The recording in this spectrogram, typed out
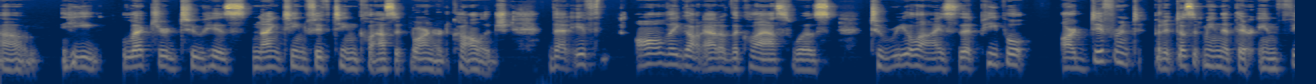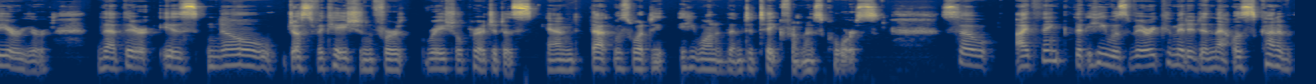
Um, he lectured to his 1915 class at Barnard College that if all they got out of the class was to realize that people are different, but it doesn't mean that they're inferior, that there is no justification for racial prejudice. And that was what he, wanted them to take from his course. So I think that he was very committed, and that was kind of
